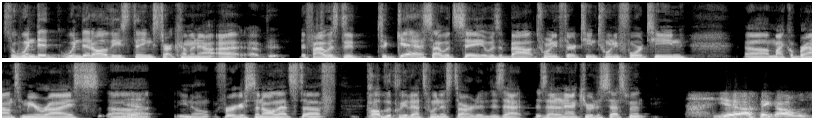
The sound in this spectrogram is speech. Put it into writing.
So when did when did all these things start coming out? Uh, if I was to to guess, I would say it was about 2013, 2014. Uh, Michael Brown, Tamir Rice, uh, yeah. you know, Ferguson, all that stuff. Publicly, that's when it started. Is that is that an accurate assessment? Yeah, I think I was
